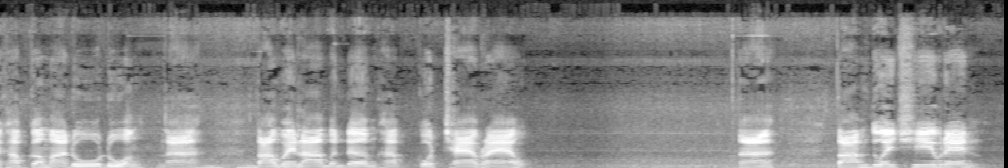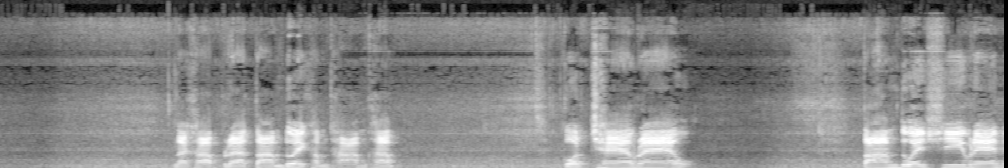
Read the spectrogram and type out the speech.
นะครับก็มาดูดวงนะตามเวลาเหมือนเดิมครับ กดแชร์แล้วนะตามด้วยชื่อเล่นนะครับ และตามด้วยคำถามครับ กดแชร์แล้ว ตามด้วยชื่อเล่น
